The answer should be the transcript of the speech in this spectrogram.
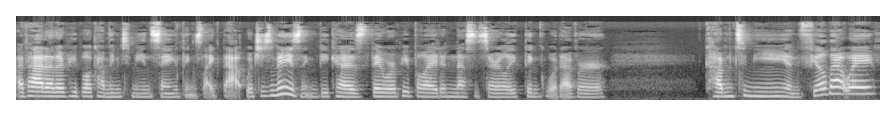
I've had other people coming to me and saying things like that, which is amazing because they were people I didn't necessarily think would ever come to me and feel that way.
